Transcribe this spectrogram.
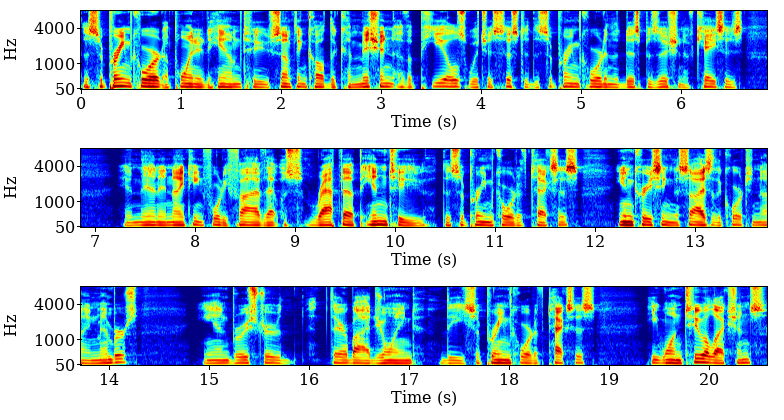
The Supreme Court appointed him to something called the Commission of Appeals, which assisted the Supreme Court in the disposition of cases. And then in 1945, that was wrapped up into the Supreme Court of Texas, increasing the size of the court to nine members. And Brewster thereby joined the Supreme Court of Texas. He won two elections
